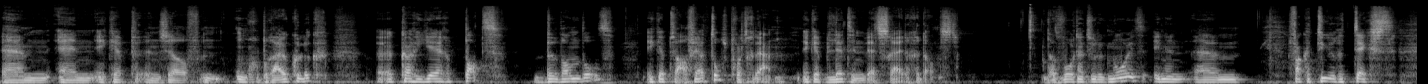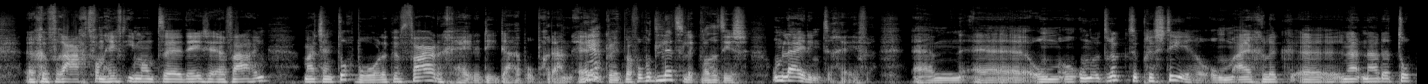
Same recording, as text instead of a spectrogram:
Um, en ik heb een, zelf een ongebruikelijk uh, carrièrepad bewandeld. Ik heb twaalf jaar topsport gedaan. Ik heb Latin-wedstrijden gedanst. Dat wordt natuurlijk nooit in een um, vacaturetekst uh, gevraagd van heeft iemand uh, deze ervaring. Maar het zijn toch behoorlijke vaardigheden die ik daar heb opgedaan. Hè? Ja. Ik weet bijvoorbeeld letterlijk wat het is om leiding te geven. Um, uh, om onder druk te presteren. Om eigenlijk naar, naar de top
